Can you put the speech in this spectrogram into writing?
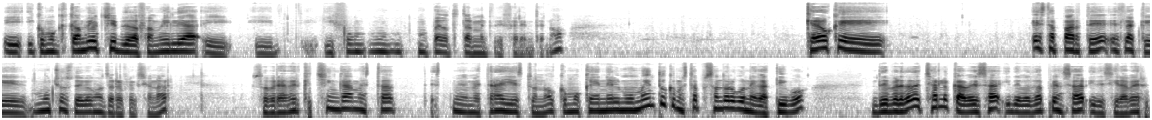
y, y como que cambió el chip de la familia y, y, y fue un, un pedo totalmente diferente, ¿no? creo que esta parte es la que muchos debemos de reflexionar sobre a ver qué chinga me está me, me, trae esto, ¿no? Como que en el momento que me está pasando algo negativo, de verdad echarle cabeza y de verdad pensar y decir, a ver,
